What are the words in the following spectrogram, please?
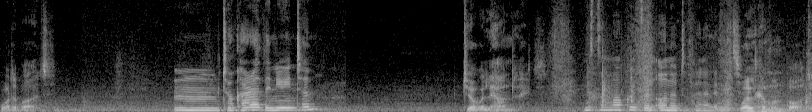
What about? Mm, Tokara, the new intern? Joe will handle it. Mr. Mwako, it's an honor to finally meet you. Welcome on board.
